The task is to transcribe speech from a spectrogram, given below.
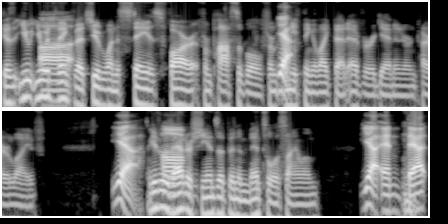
because you you would think Uh, that she would want to stay as far from possible from Yeah. anything like that ever again in her entire life. Yeah. Either that or Um, she ends up in a mental asylum. Yeah, and that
